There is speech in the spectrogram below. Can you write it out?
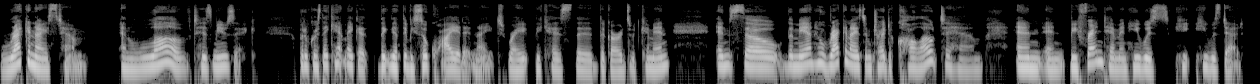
recognized him and loved his music. But of course they can't make it they have to be so quiet at night right? Because the the guards would come in and so the man who recognized him tried to call out to him and and befriend him and he was he he was dead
